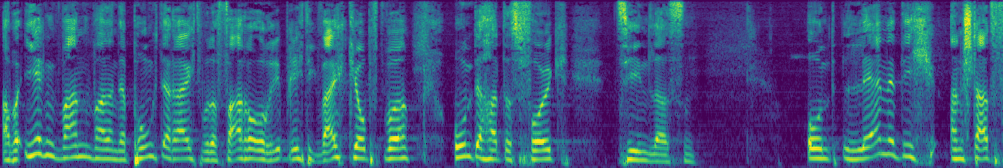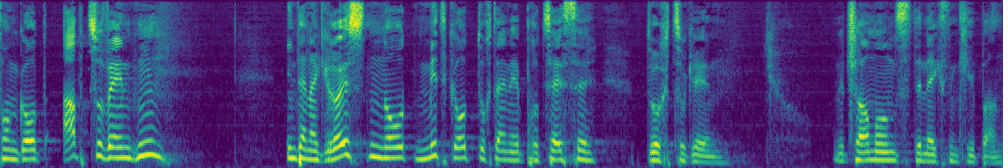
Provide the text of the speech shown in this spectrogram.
Aber irgendwann war dann der Punkt erreicht, wo der Pharao richtig weichklopft war und er hat das Volk ziehen lassen. Und lerne dich, anstatt von Gott abzuwenden, in deiner größten Not mit Gott durch deine Prozesse durchzugehen. Und jetzt schauen wir uns den nächsten Clip an.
